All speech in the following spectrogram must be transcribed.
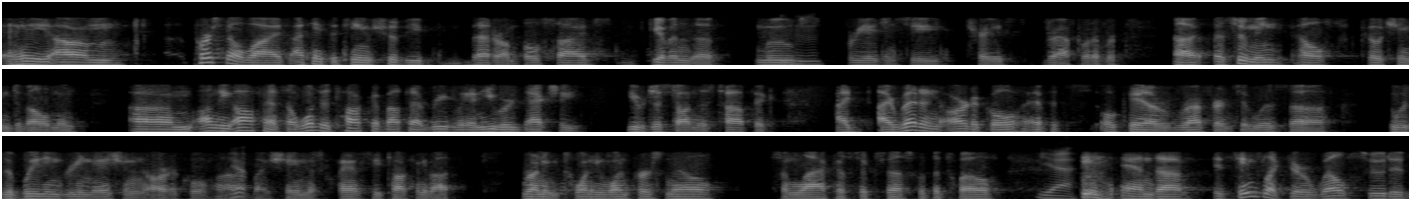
Hey, um, personnel wise, I think the team should be better on both sides, given the moves, Mhm. free agency, trades, draft, whatever. Uh, assuming health, coaching, development. Um, on the offense, I wanted to talk about that briefly, and you were actually you were just on this topic. I I read an article, if it's okay to reference, it was uh it was a Bleeding Green Nation article uh, Yep. by Seamus Clancy talking about running 21 personnel, some lack of success with the 12 Yeah. and uh, it seems like they're well suited.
